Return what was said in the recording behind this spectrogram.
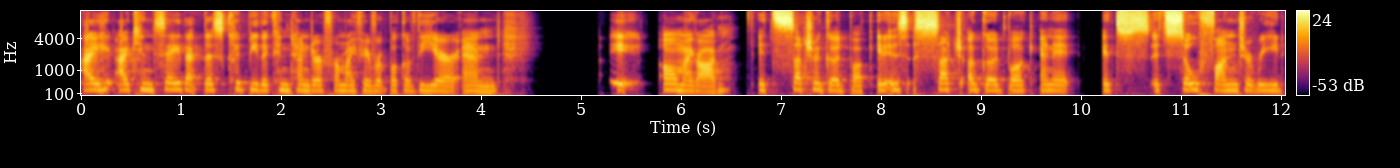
I I can say that this could be the contender for my favorite book of the year, and it. Oh my god, it's such a good book. It is such a good book, and it it's it's so fun to read.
